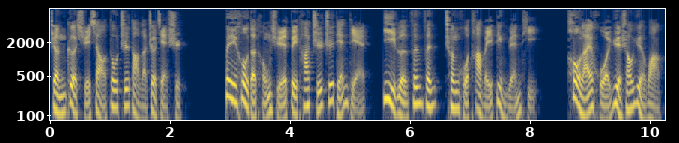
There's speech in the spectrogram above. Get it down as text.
整个学校都知道了这件事。背后的同学对他指指点点，议论纷纷，称呼他为病原体。后来火越烧越旺。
